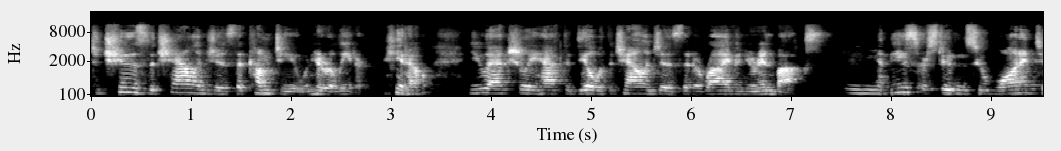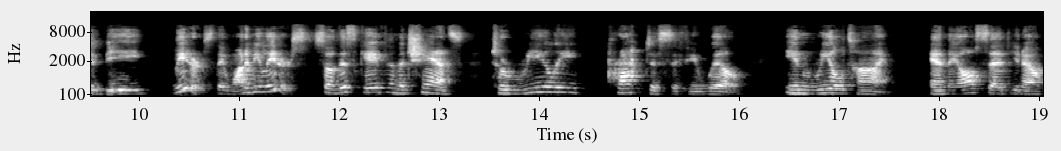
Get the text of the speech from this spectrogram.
to choose the challenges that come to you when you're a leader. You know, you actually have to deal with the challenges that arrive in your inbox. Mm-hmm. And these are students who wanted to be leaders. They want to be leaders. So this gave them a chance to really practice, if you will, in real time. And they all said, you know,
